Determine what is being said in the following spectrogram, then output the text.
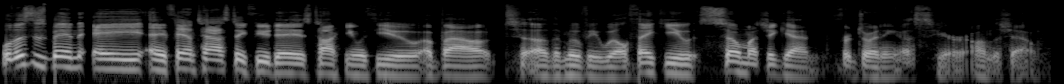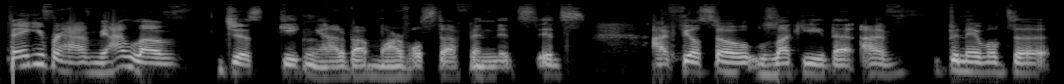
Well, this has been a, a fantastic few days talking with you about uh, the movie Will. Thank you so much again for joining us here on the show. Thank you for having me. I love just geeking out about Marvel stuff and it's it's I feel so lucky that I've been able to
